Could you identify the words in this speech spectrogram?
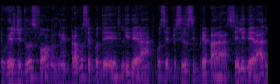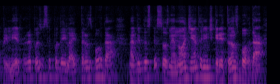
Eu vejo de duas formas, né? Para você poder liderar, você precisa se preparar, ser liderado primeiro, para depois você poder ir lá e transbordar na vida das pessoas, né? Não adianta a gente querer transbordar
